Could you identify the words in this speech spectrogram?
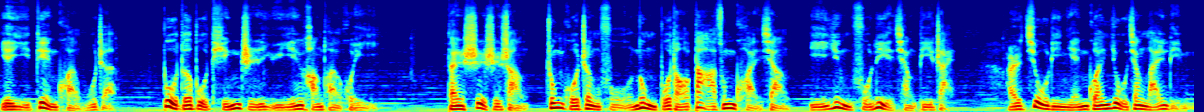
也以垫款无着，不得不停止与银行团会议。但事实上，中国政府弄不到大宗款项以应付列强逼债，而旧历年关又将来临，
